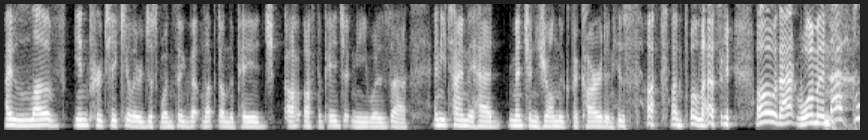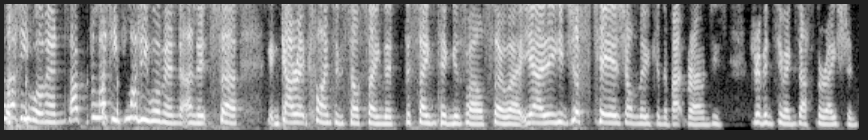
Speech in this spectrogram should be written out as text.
I love, in particular, just one thing that leapt on the page off, the page at me was uh, anytime they had mentioned Jean Luc Picard and his thoughts on Pulaski. Oh, that woman! That bloody woman! That bloody bloody woman! And it's uh, Garak finds himself saying the the same thing as well. So uh, yeah, he just hears Jean Luc in the background. He's driven to exasperation,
